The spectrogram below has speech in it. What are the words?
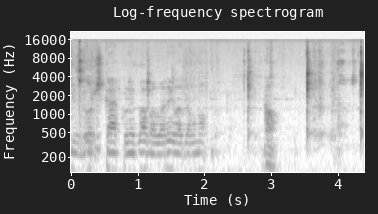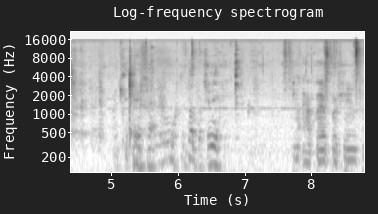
Y los carcos le bajaban de un no. Ще, ух, то починити. Ако е починка.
